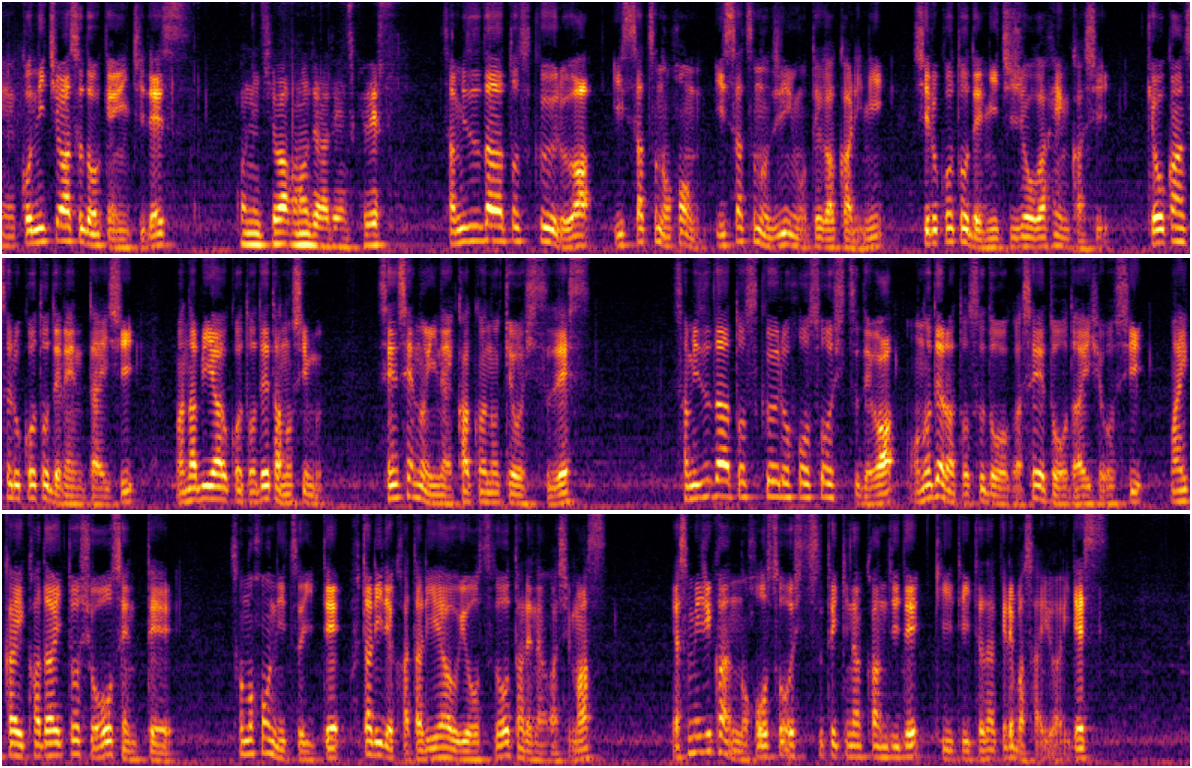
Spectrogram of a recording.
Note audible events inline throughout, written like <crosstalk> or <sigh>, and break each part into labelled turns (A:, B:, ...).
A: えーこんにちは須藤健一です。
B: こんにちは小野寺伝介です。
A: サミズダートスクールは一冊の本一冊の人を手がかりに知ることで日常が変化し共感することで連帯し学び合うことで楽しむ。先生のいない架空の教室です。サミズダートスクール放送室では小野寺と須藤が生徒を代表し毎回課題図書を選定。その本について2人で語り合う様子を垂れ流します。休み時間の放送室的な感じで聞いていただければ幸いです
